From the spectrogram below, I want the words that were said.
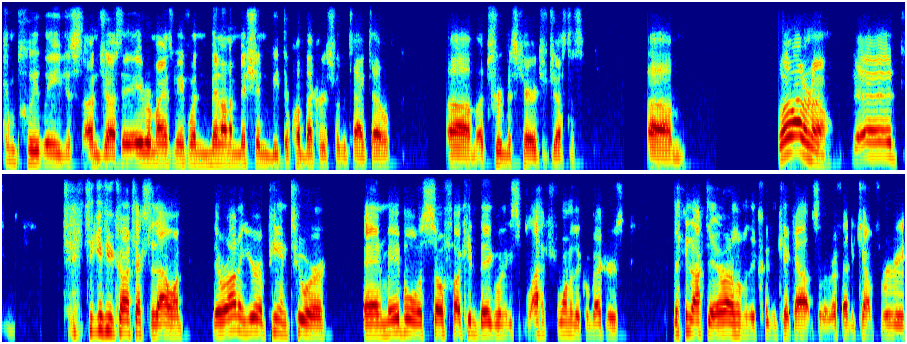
completely just unjust. It, it reminds me of when Men on a Mission beat the Quebecers for the tag title. Um, a true miscarriage of justice. Um, well, I don't know. Uh, to give you context to that one, they were on a European tour, and Mabel was so fucking big when he splashed one of the Quebecers, they knocked the air out of him and they couldn't kick out, so the ref had to count three,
